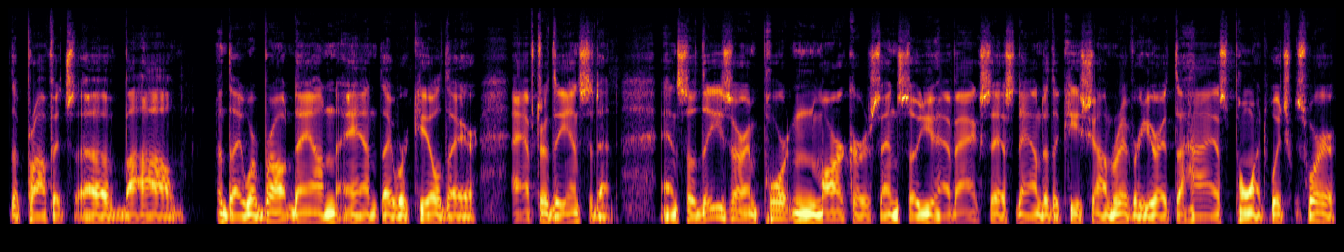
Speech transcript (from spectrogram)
the prophets of Baal they were brought down and they were killed there after the incident. And so these are important markers. And so you have access down to the Kishon River. You're at the highest point, which was where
